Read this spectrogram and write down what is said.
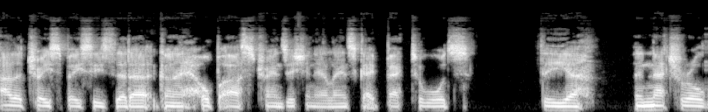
other tree species that are going to help us transition our landscape back towards the uh, the natural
